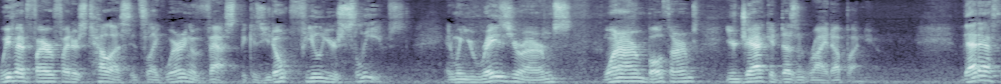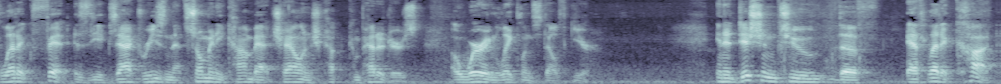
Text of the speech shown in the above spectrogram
We've had firefighters tell us it's like wearing a vest because you don't feel your sleeves. And when you raise your arms, one arm, both arms, your jacket doesn't ride up on you. That athletic fit is the exact reason that so many combat challenge co competitors are wearing Lakeland Stealth gear. In addition to the athletic cut,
